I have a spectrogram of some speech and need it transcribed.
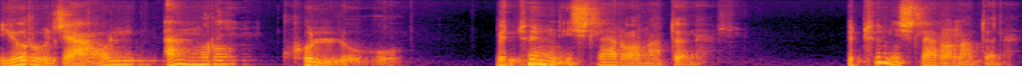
yurca'ul emru kulluhu. Bütün işler ona döner. Bütün işler ona döner.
